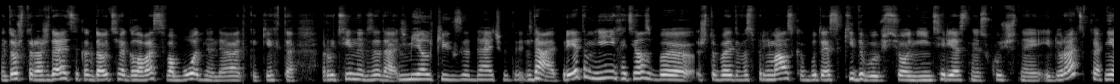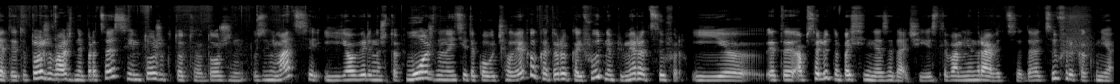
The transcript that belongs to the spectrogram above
на то, что рождается, когда у тебя голова свободна да, от каких-то рутинных задач. Мелких задач вот этих. Да, при этом мне не хотелось бы, чтобы это воспринималось, как будто я скидываю все неинтересное, скучное и дурацкое. Нет, это тоже важные процессы, им тоже кто-то должен заниматься, и я уверена, что можно найти такого человека, который кайфует, например, от цифр. И это абсолютно пассивная задача. Если вам не нравятся да, цифры, как мне,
